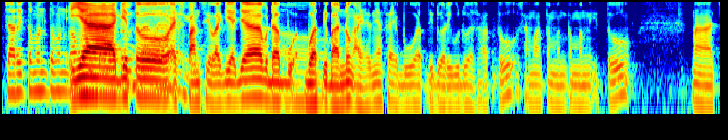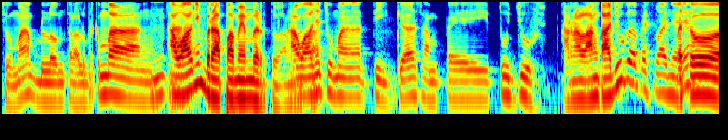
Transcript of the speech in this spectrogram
cari teman-teman kamu. Iya gitu, sana, ekspansi lagi aja udah bu- Oh. buat di Bandung akhirnya saya buat di 2021 sama teman-teman itu. Nah, cuma belum terlalu berkembang. Hmm, Nah, awalnya berapa member tuh? anggota? awalnya cuma 3 sampai 7. Karena langka juga Vespanya ya. Betul.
